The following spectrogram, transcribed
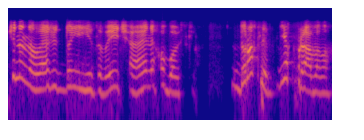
що не належить до її звичайних обов'язків. Дорослі, як правило,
